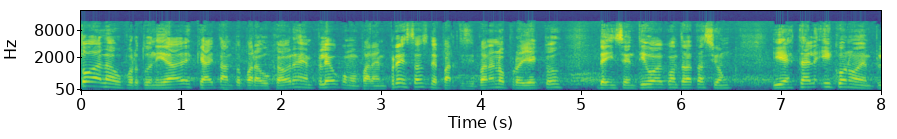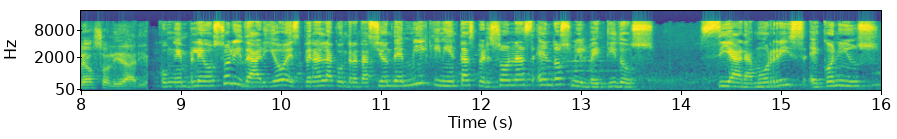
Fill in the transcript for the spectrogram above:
todas las oportunidades que hay tanto para buscadores de empleo como para empresas de participar en los proyectos de incentivo de contratación y está el icono de empleo solidario. Con empleo solidario esperan la contratación de 1.500 personas en 2022. Ciara Morris, Econews.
